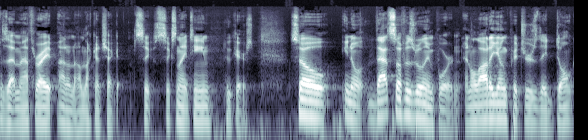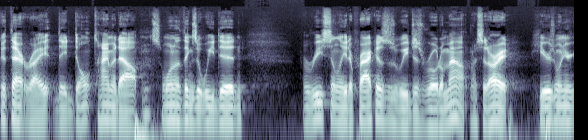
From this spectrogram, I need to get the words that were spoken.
Is that math right? I don't know. I'm not gonna check it. Six 619. Who cares? So, you know, that stuff is really important. And a lot of young pitchers, they don't get that right. They don't time it out. So, one of the things that we did recently to practice is we just wrote them out. I said, all right, here's when you're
